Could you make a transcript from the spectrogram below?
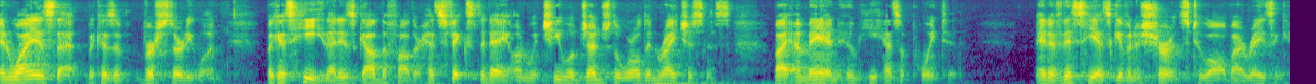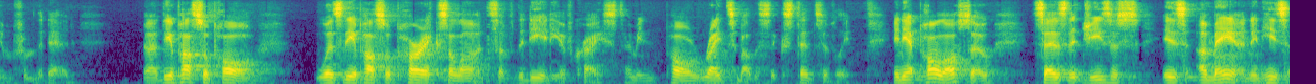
And why is that? Because of verse 31. Because he, that is God the Father, has fixed the day on which he will judge the world in righteousness by a man whom he has appointed. And of this he has given assurance to all by raising him from the dead. Uh, the Apostle Paul was the apostle par excellence of the deity of Christ. I mean, Paul writes about this extensively. And yet, Paul also says that Jesus is a man and he's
